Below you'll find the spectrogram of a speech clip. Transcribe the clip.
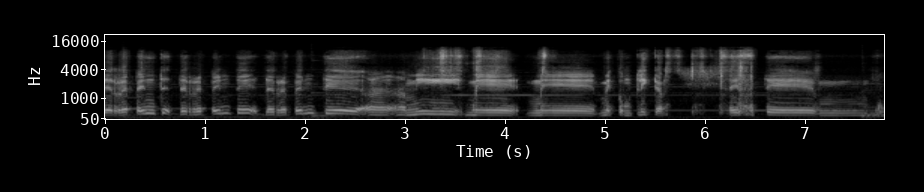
de repente, de repente, de repente a, mí me, me, me, complica. Este, mm,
